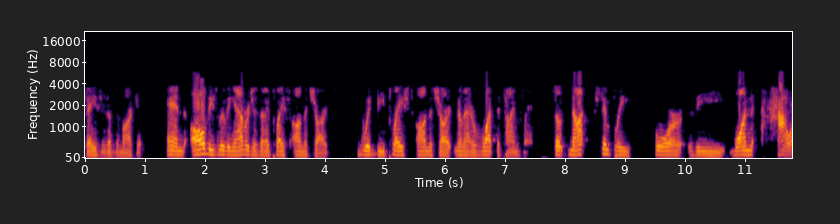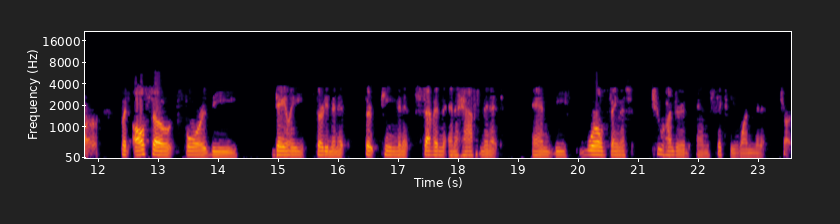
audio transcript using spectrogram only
phases of the market. And all these moving averages that I place on the chart would be placed on the chart no matter what the time frame. So not simply for the one hour, but also for the daily 30 minute, 13 minute, seven and a half minute, and the world famous 261 minute chart.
